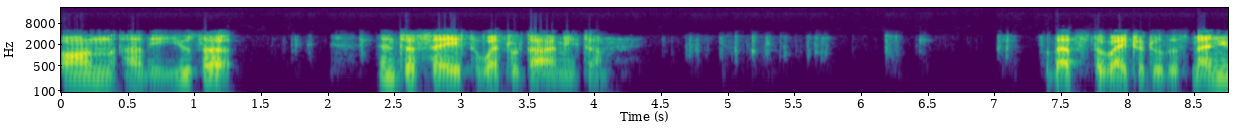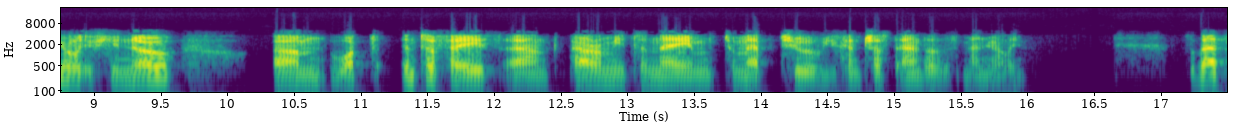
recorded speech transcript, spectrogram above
on uh, the user interface vessel diameter. So that's the way to do this manually. If you know um, what interface and parameter name to map to, you can just enter this manually. So that's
